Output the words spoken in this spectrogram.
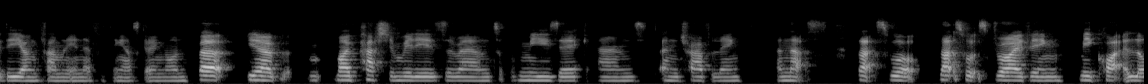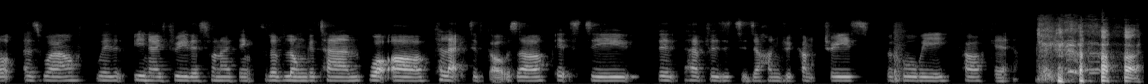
with a young family and everything else going on. But you know, my passion really is around music and and traveling, and that's that's what that's what's driving me quite a lot as well with you know through this one i think sort of longer term what our collective goals are it's to have visited 100 countries before we cark it.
